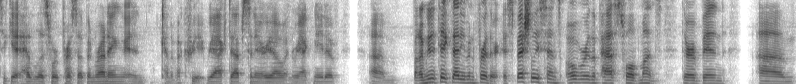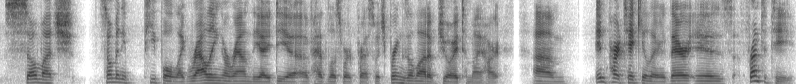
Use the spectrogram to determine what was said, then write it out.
to get headless WordPress up and running in kind of a create React app scenario and React Native. Um, but I'm going to take that even further, especially since over the past 12 months, there have been um, so much, so many people like rallying around the idea of headless WordPress, which brings a lot of joy to my heart. Um, in particular, there is Frontity,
